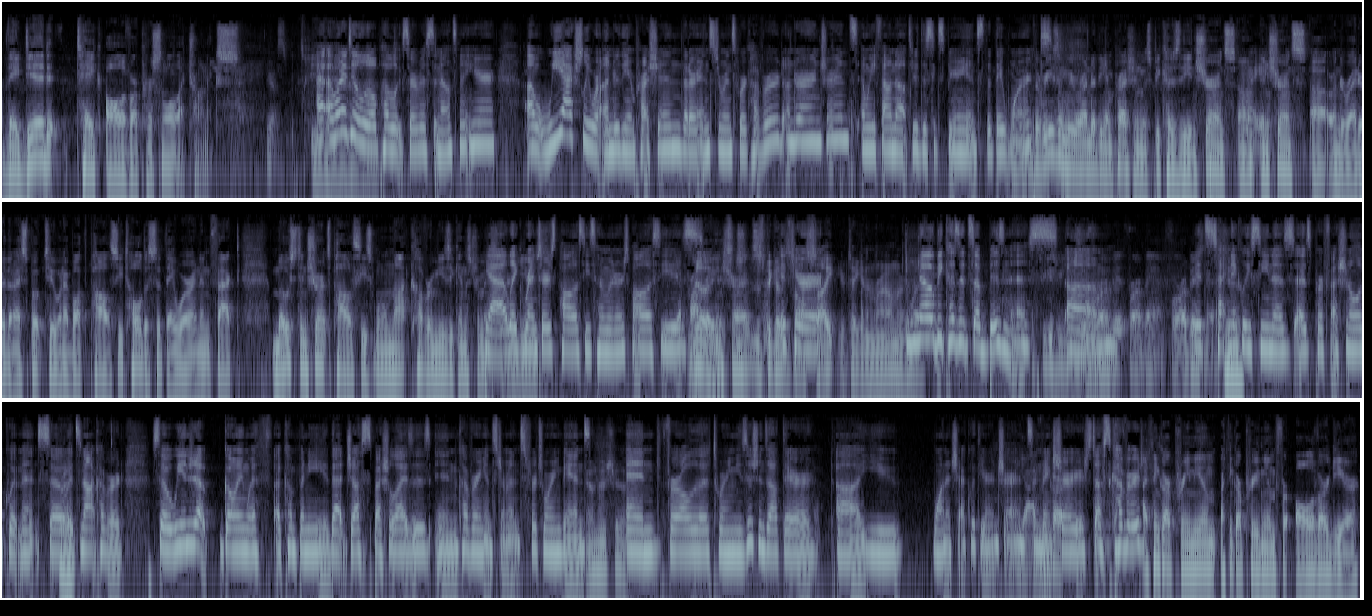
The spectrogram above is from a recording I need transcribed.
they did take all of our personal electronics. Yes. I, I want to do a little public service announcement here. Um, we actually were under the impression that our instruments were covered under our insurance, and we found out through this experience that they weren't. The reason we were under the impression was because the insurance um, Right. insurance uh, underwriter that I spoke to when I bought the policy told us that they were, and in fact, most insurance policies will not cover music instruments. yeah, that are like used- renters policies, homeowners policies. property really, insurance. just because If it's all you're- site, you're taking them around. Or No, because it's a business. because we use it for, our, Um, bi- for our band for our business. it's technically seen as, as professional equipment, so Right. it's not covered. So we ended up going with a company that just specializes in covering instruments for touring bands. Oh, no shit. And for all the touring musicians out there, uh, you want to check with your insurance Yeah, and make our- sure your stuff's covered. I think our premium. I think our premium for all of our gear,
